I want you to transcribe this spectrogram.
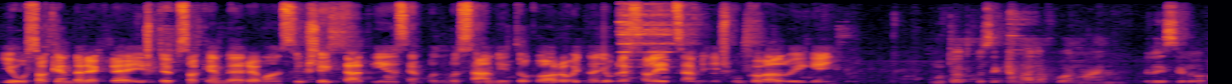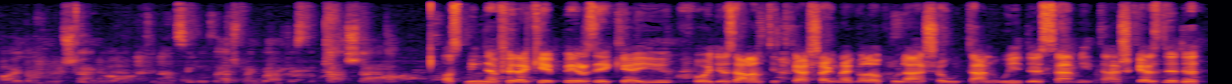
jó szakemberekre és több szakemberre van szükség, tehát ilyen szempontból számítok arra, hogy nagyobb lesz a létszám és munkavállaló igény. Mutatkozik-e már a kormány részéről hajlandósága a finanszírozás megváltoztatására? Azt mindenféleképp érzékeljük, hogy az államtitkárság megalakulása után új időszámítás kezdődött.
